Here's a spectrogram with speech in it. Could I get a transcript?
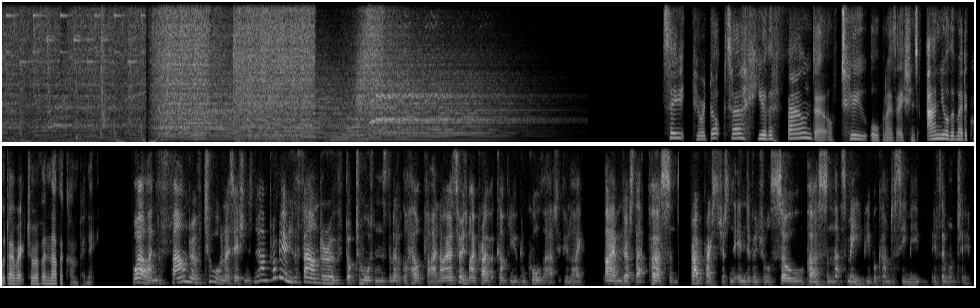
So, you're a doctor, you're the founder of two organizations, and you're the medical director of another company. Well, I'm the founder of two organizations. No, I'm probably only the founder of Dr. Morton's The Medical Helpline. I suppose my private company, you can call that if you like. I am just that person. Private practice is just an individual sole person. That's me. People come to see me if they want to.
